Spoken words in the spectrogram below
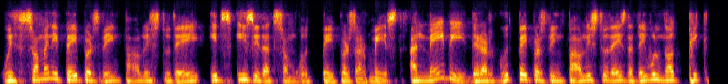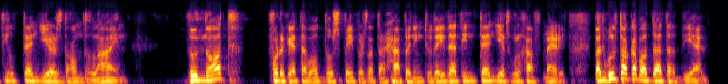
with so many papers being published today, it's easy that some good papers are missed. And maybe there are good papers being published today that they will not pick till 10 years down the line. Do not forget about those papers that are happening today that in 10 years will have merit. But we'll talk about that at the end.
